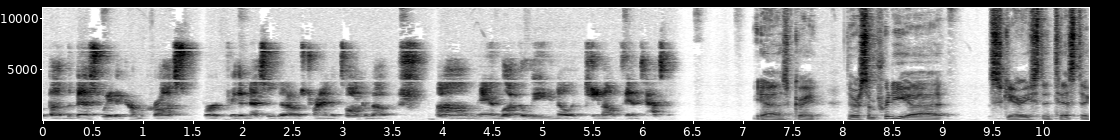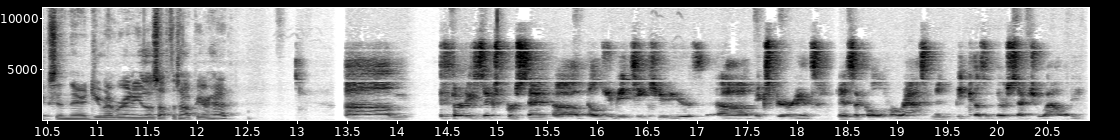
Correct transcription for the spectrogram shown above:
about the best way to come across for, for the message that I was trying to talk about. Um, and luckily, you know, it came out fantastic. Yeah, it was great. There were some pretty uh, scary statistics in there. Do you remember any of those off the top of your head? Um, 36% of LGBTQ youth uh, experience physical harassment because of their sexuality.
